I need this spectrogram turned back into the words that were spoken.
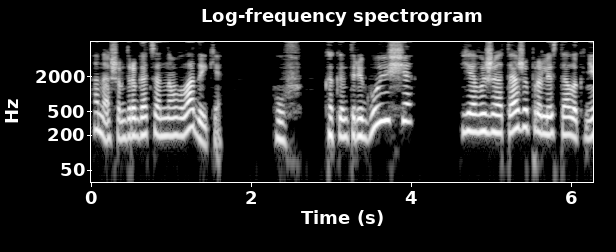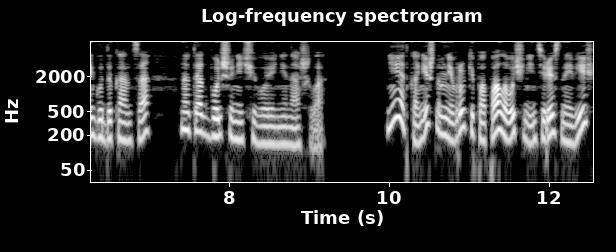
о нашем драгоценном владыке. Уф, как интригующе! Я в ажиотаже пролистала книгу до конца, но так больше ничего и не нашла. Нет, конечно, мне в руки попала очень интересная вещь,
